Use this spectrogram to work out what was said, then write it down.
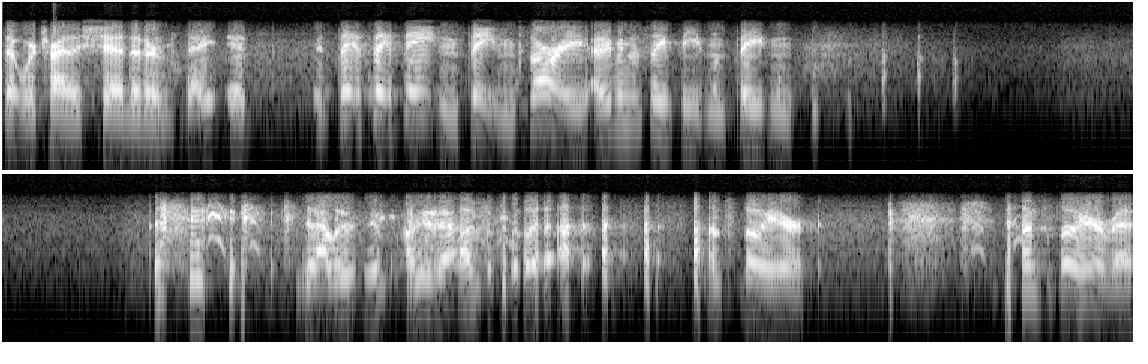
that we're trying to shed that are It's it's it's Th- th- Thetan, Thetan. Sorry, I didn't mean to say Thetan. Thetan. Did I lose you? Are you there? I'm still, I'm still here. I'm still here, man.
